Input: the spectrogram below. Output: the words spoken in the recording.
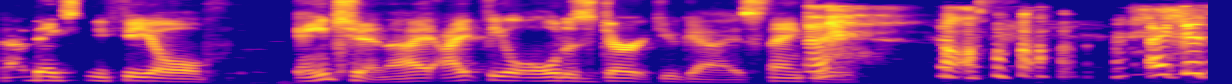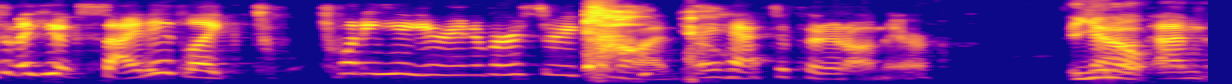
that makes me feel ancient. I, I feel old as dirt. You guys. Thank you. It doesn't make you excited? Like tw- 20 year anniversary? Come on, they have to put it on there. you No, know, I'm I'm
